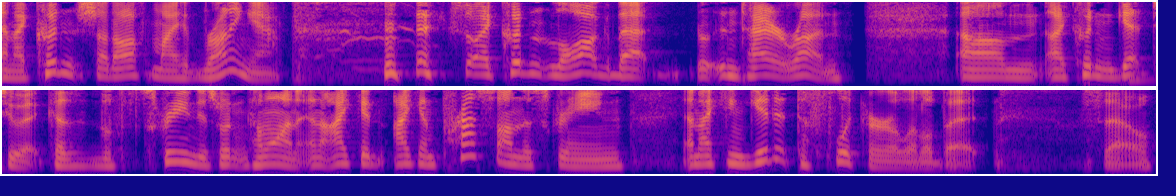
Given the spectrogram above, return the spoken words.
and i couldn't shut off my running app so i couldn't log that entire run um, i couldn't get to it because the screen just wouldn't come on and i could i can press on the screen and i can get it to flicker a little bit so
